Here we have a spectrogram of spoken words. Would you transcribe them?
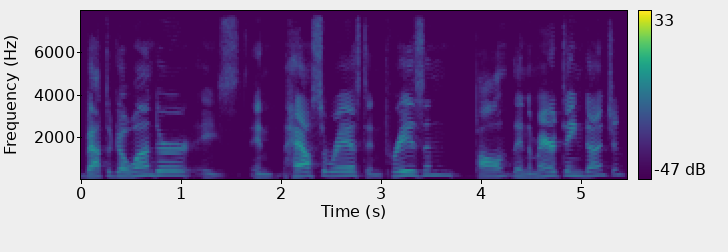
about to go under. He's in house arrest, in prison, Paul in the Mamertine dungeon.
